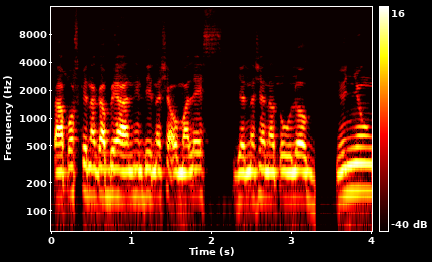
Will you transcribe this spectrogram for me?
tapos kinagabihan, hindi na siya umalis. Dyan na siya natulog. Yun yung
